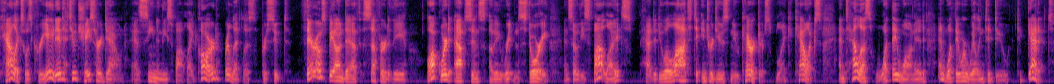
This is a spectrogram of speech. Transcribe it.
Calix was created to chase her down, as seen in the Spotlight card, Relentless Pursuit. Theros Beyond Death suffered the awkward absence of a written story, and so the Spotlights had to do a lot to introduce new characters, like Calix, and tell us what they wanted and what they were willing to do to get it.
